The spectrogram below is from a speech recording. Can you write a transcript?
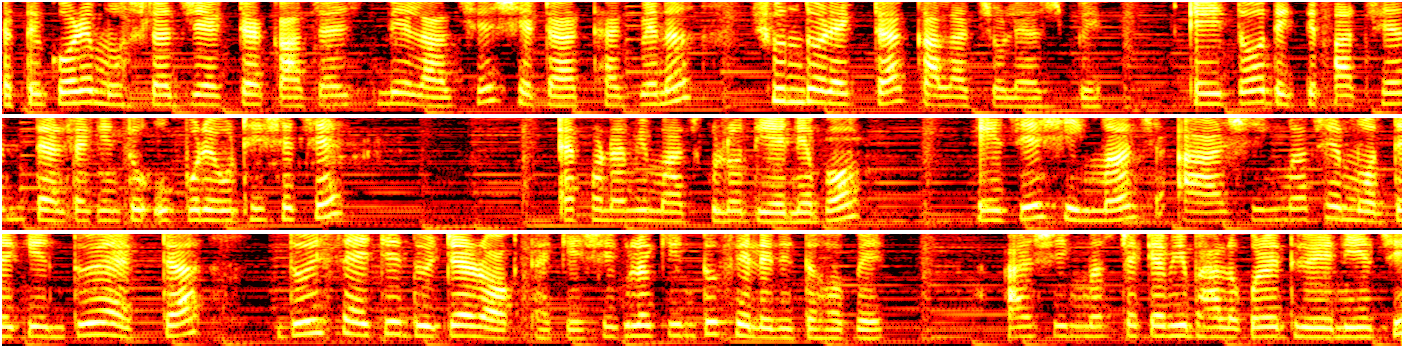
এতে করে মশলার যে একটা কাঁচা স্মেল আছে, সেটা আর থাকবে না, সুন্দর একটা কালার চলে আসবে। এই তো দেখতে পাচ্ছেন, তেলটা কিন্তু উপরে উঠে এসেছে। এখন আমি মাছগুলো দিয়ে নেব। এই যে শিং মাছ, আর শিং মাছের মধ্যে কিন্তু একটা দুই সাইডে দুইটা রক থাকে, সেগুলো কিন্তু ফেলে দিতে হবে। আর শিং মাছটাকে আমি ভালো করে ধুয়ে নিয়েছি,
